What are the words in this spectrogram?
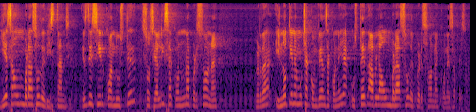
y es a un brazo de distancia. Es decir, cuando usted socializa con una persona, ¿verdad? Y no tiene mucha confianza con ella, usted habla un brazo de persona con esa persona.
